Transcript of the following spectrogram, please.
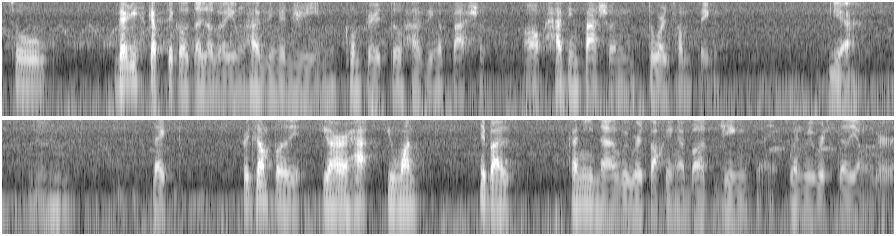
So, very skeptical talaga yung having a dream compared to having a passion. Uh, having passion towards something. yeah Like, for example, you are ha- you want, diba, kanina we were talking about dreams when we were still younger.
